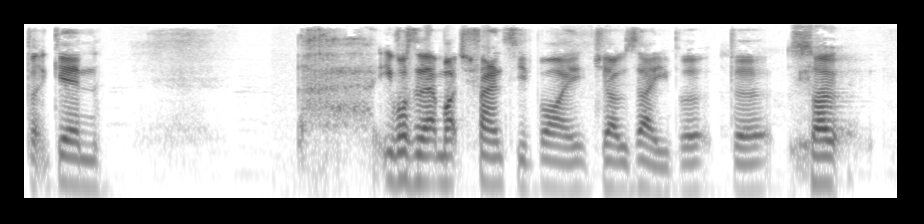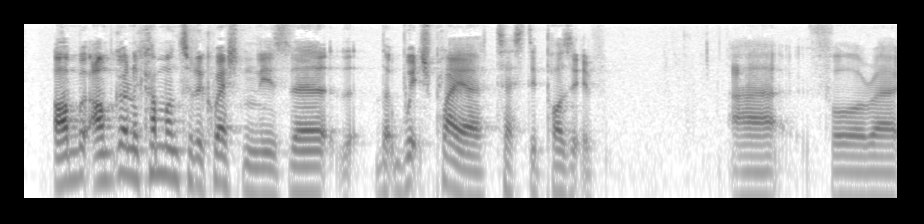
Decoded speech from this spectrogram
But again, he wasn't that much fancied by Jose, but but So, I'm I'm going to come on to the question: is the, the, the which player tested positive uh, for uh,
